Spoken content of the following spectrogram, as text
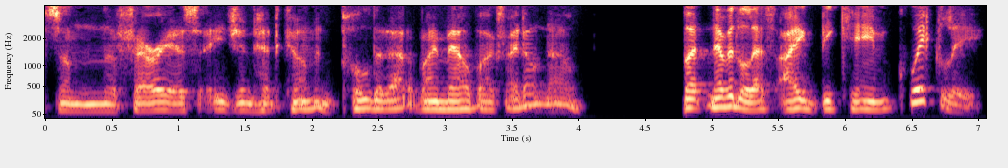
some nefarious agent had come and pulled it out of my mailbox, I don't know. But nevertheless, I became quickly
